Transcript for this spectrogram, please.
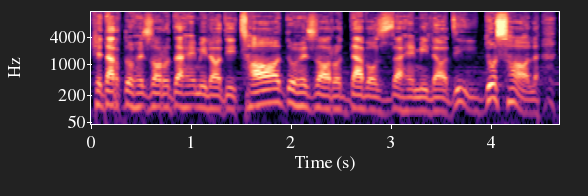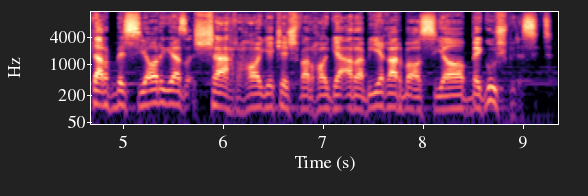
که در 2010 میلادی تا 2012 میلادی دو سال در بسیاری از شهرهای کشورهای عربی غرب آسیا به گوش می رسید.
